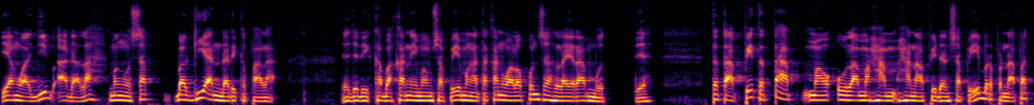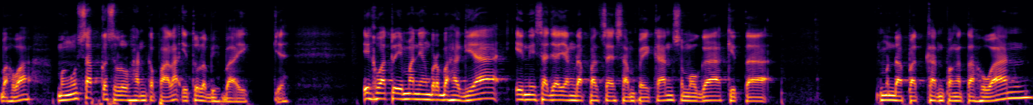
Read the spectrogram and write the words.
yang wajib adalah mengusap bagian dari kepala. Ya jadi bahkan Imam Syafi'i mengatakan walaupun sehelai rambut ya. Tetapi tetap mau ulama Hanafi dan Syafi'i berpendapat bahwa mengusap keseluruhan kepala itu lebih baik ya. Ikhwatu iman yang berbahagia, ini saja yang dapat saya sampaikan. Semoga kita mendapatkan pengetahuan,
